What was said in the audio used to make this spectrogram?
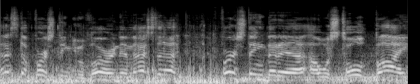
that's the first thing you learn, and that's the first thing that uh, I was told by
